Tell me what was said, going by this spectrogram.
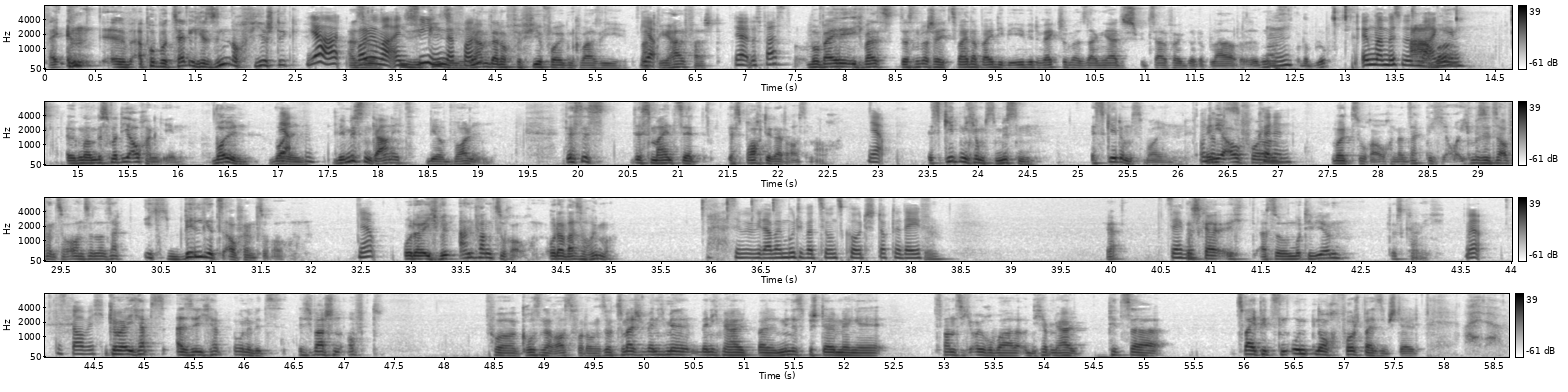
Äh, apropos Zettel, hier sind noch vier Stück. Ja, Also, wollen wir mal einen easy ziehen davon? Wir haben da noch für vier Folgen quasi Ja. Material fast. Ja, das passt. Wobei, ich weiß, da sind wahrscheinlich zwei dabei, die wir eh wieder weg schon mal sagen, ja, das ist Spezialfolge oder bla oder irgendwas Mhm. oder blub. Irgendwann müssen wir es mal angehen. irgendwann müssen wir die auch angehen. Wollen, wollen. Wir müssen gar nicht, wir wollen. Das ist das Mindset, das braucht ihr da draußen auch. Ja. Es geht nicht ums Müssen, es geht ums Wollen. Und Wenn ihr ums aufhören Können. Wollt zu rauchen, dann sagt nicht, oh, ich muss jetzt aufhören zu rauchen, sondern sagt, ich will jetzt aufhören zu rauchen. Ja. Oder ich will anfangen zu rauchen. Oder was auch immer. Da sind wir wieder beim Motivationscoach Dr. Dave. Ja. Sehr gut. Das kann ich, also motivieren, das kann ich. ja, das glaube ich. Guck mal, ich hab's, also ich hab, ohne Witz, ich war schon oft vor großen Herausforderungen. So zum Beispiel, wenn ich mir, wenn ich mir halt, weil Mindestbestellmenge 20 Euro war und ich habe mir halt Pizza, zwei Pizzen und noch Vorspeise bestellt. Alter.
